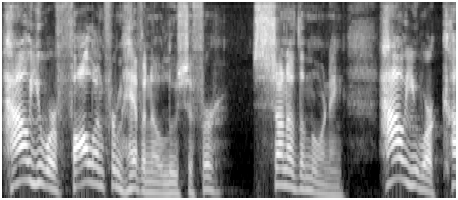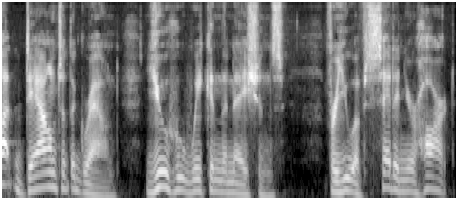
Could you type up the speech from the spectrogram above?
How you are fallen from heaven, O Lucifer, son of the morning! How you are cut down to the ground, you who weaken the nations! For you have said in your heart,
